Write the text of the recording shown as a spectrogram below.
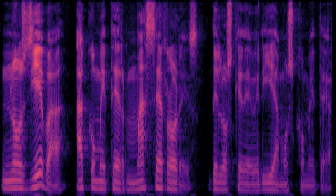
nos lleva a cometer más errores de los que deberíamos cometer.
